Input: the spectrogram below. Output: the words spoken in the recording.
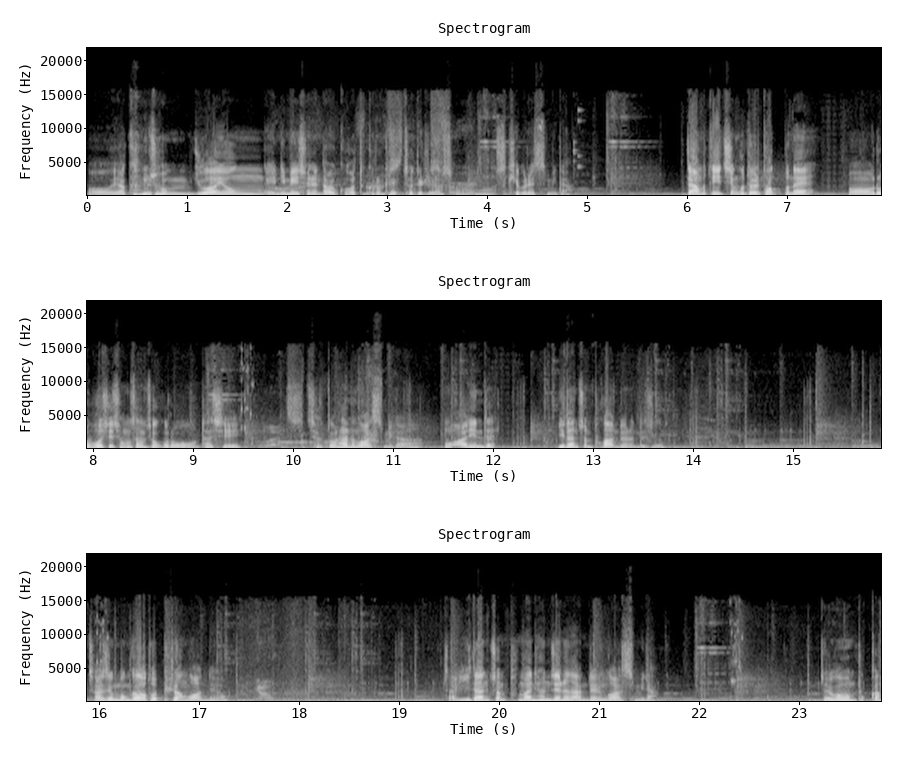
어 약간 좀 유아용 애니메이션에 나올 것 같은 그런 캐릭터들이라서 스킵을 했습니다. 자, 아무튼 이 친구들 덕분에 어 로봇이 정상적으로 다시 작동을 하는 것 같습니다. 어 아닌데? 2단 점프가 안 되는데 지금? 자 아직 뭔가가 더 필요한 것 같네요 자 2단 점프만 현재는 안 되는 것 같습니다 자 이거 한번 볼까?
